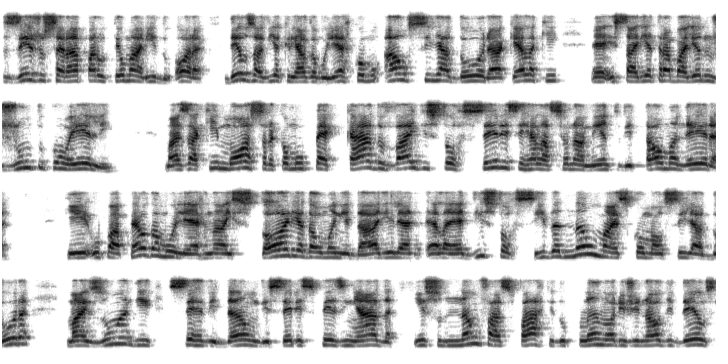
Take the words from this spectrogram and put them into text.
desejo será para o teu marido. Ora, Deus havia criado a mulher como auxiliadora, aquela que é, estaria trabalhando junto com ele mas aqui mostra como o pecado vai distorcer esse relacionamento de tal maneira que o papel da mulher na história da humanidade ele, é, ela é distorcida não mais como auxiliadora, mas uma de servidão, de ser espezinhada. Isso não faz parte do plano original de Deus,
